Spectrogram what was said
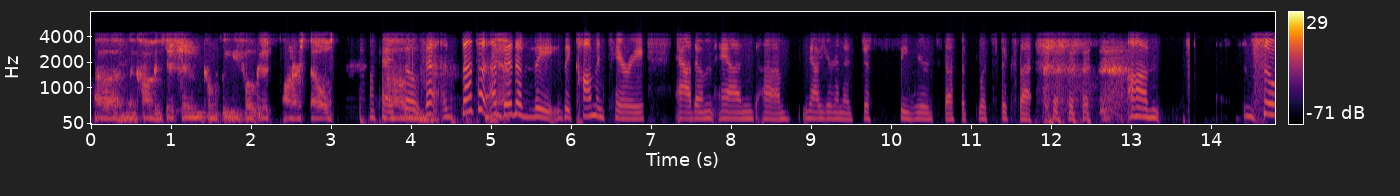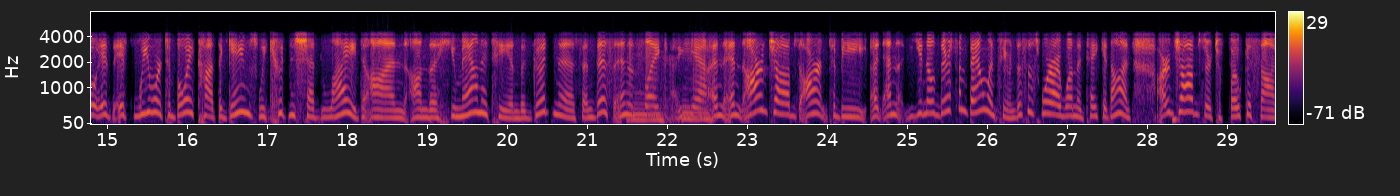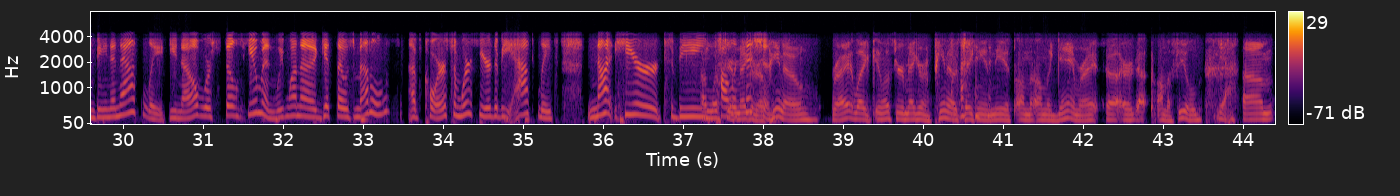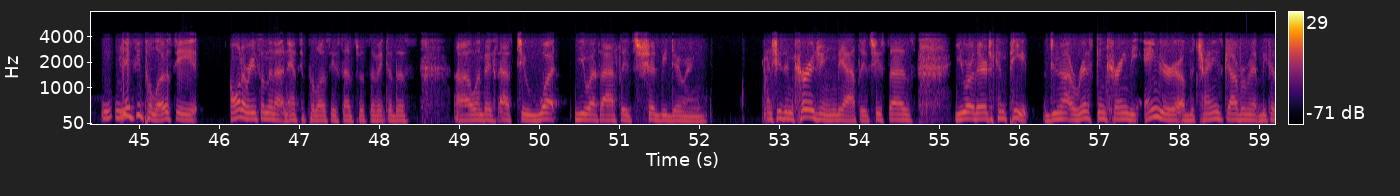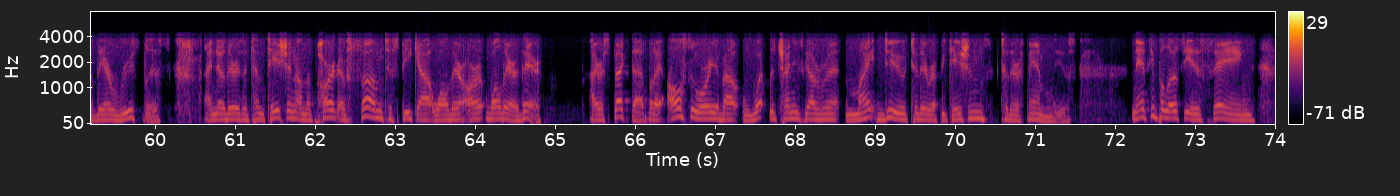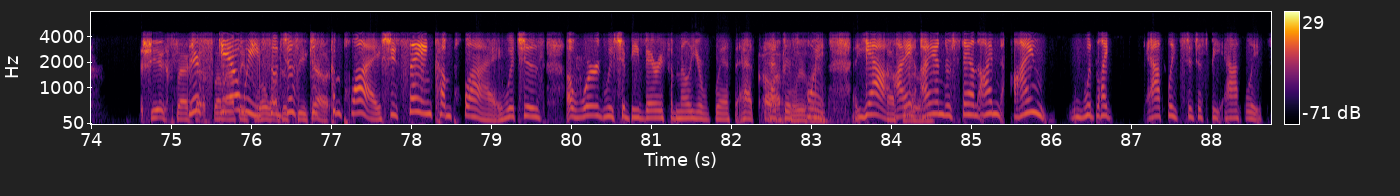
uh, the competition completely focused on ourselves Okay, so Um, that that's a, a yeah. bit of the the commentary, Adam, and um, now you're gonna just see weird stuff. But let's fix that. Um, so if, if we were to boycott the games, we couldn't shed light on on the humanity and the goodness and this. And it's like, Mhm. yeah, and and our jobs aren't to be. And, you know, there's some balance here, and this is where I want to take it on. Our jobs are to focus on being an athlete. You know, we're still human. We want to get those medals, of course, and we're here to be athletes, not here to be unless you're Megan politicians. Rapinoe, right? Like unless you're Megan Rapinoe taking a knee on the on the game, right, uh, or uh, on the field. Yeah. Um, Nancy Pelosi. I want to read something that Nancy Pelosi said specific to this uh, Olympics as to what U.S. athletes should be doing. And she's encouraging the athletes. She says, You are there to compete. Do not risk incurring the anger of the Chinese government because they are ruthless. I know there is a temptation on the part of some to speak out while, there are, while they are there. I respect that, but I also worry about what the Chinese government might do to their reputations, to their families. Nancy Pelosi is saying she expects They're that some scary, so just just out. comply. She's saying comply, which is a word we should be very familiar with at, Oh, at this point. Yeah, Absolutely. I I understand. I'm I would like athletes to just be athletes.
